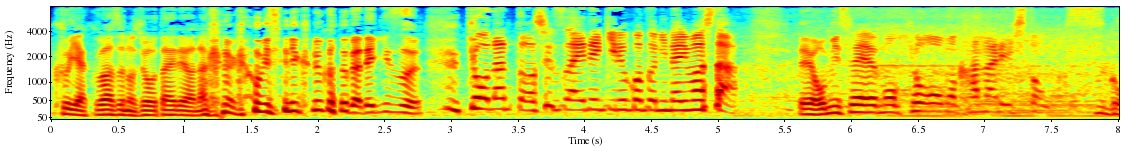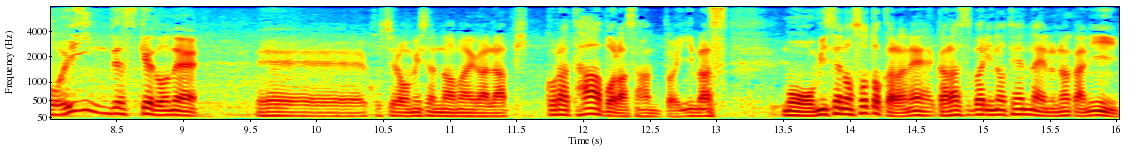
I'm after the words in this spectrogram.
食うや食わずの状態ではなかなかお店に来ることができず今日なんと取材できることになりました、えーお店も今日もかなり人すごいんですけどね。えーこちらお店の名前がラピッコラターボラさんと言います。もうお店の外からねガラス張りの店内の中に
